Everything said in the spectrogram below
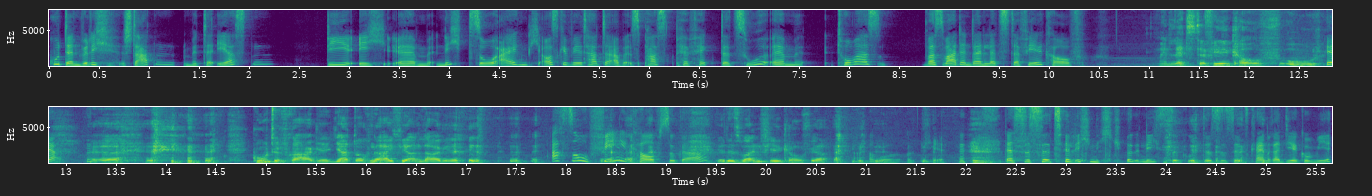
Gut, dann würde ich starten mit der ersten, die ich ähm, nicht so eigentlich ausgewählt hatte, aber es passt perfekt dazu. Ähm, Thomas, was war denn dein letzter Fehlkauf? Mein letzter Fehlkauf. Oh. Ja. Äh, gute Frage. Ja, doch, eine HiFi-Anlage. Ach so, Fehlkauf sogar? Ja, das war ein Fehlkauf, ja. Oh, okay. Das ist natürlich nicht, nicht so gut. Das ist jetzt kein Radiergummi.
